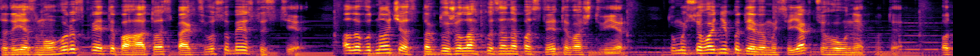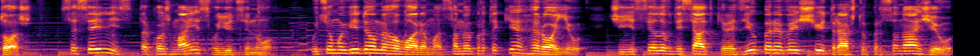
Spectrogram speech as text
Це дає змогу розкрити багато аспектів особистості, але водночас так дуже легко занапастити ваш твір. Тому сьогодні подивимося, як цього уникнути. Отож, всесильність також має свою ціну. У цьому відео ми говоримо саме про таких героїв, чиї сили в десятки разів перевищують решту персонажів,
